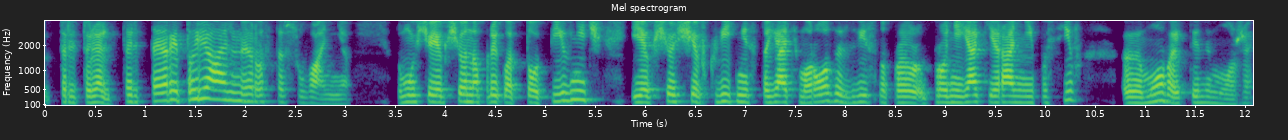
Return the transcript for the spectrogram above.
е, територіаль, територіальне розташування. Тому що якщо, наприклад, то північ, і якщо ще в квітні стоять морози, звісно, про, про ніякий ранній посів е, мова йти не може.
